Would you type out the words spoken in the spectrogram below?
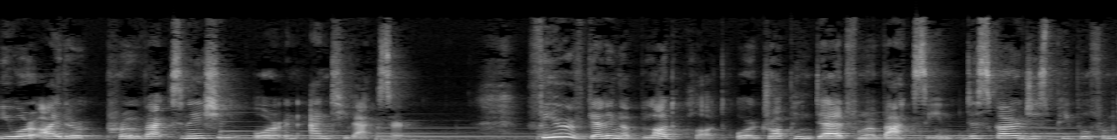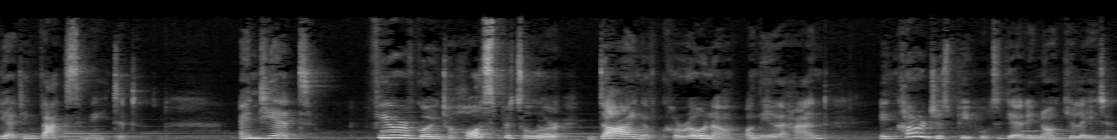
You are either pro vaccination or an anti vaxxer. Fear of getting a blood clot or dropping dead from a vaccine discourages people from getting vaccinated. And yet, fear of going to hospital or dying of corona, on the other hand, encourages people to get inoculated.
